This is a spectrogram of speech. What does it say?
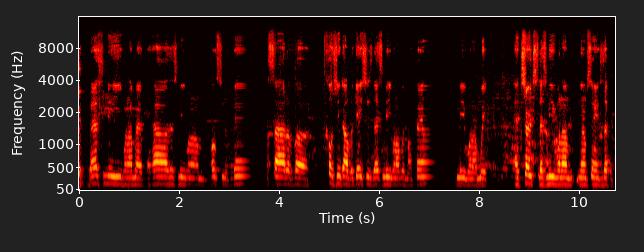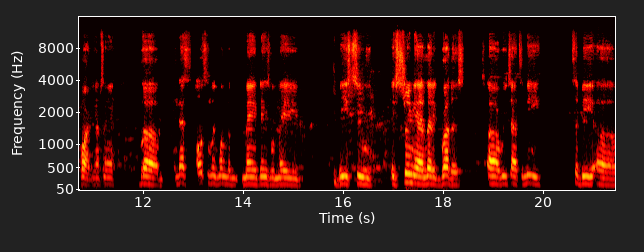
that's me when I'm at the house. That's me when I'm hosting events outside of uh, coaching obligations. That's me when I'm with my family. That's me when I'm with at church. That's me when I'm, you know what I'm saying, just at the park. You know what I'm saying? The and that's ultimately one of the main things what made these two extremely athletic brothers uh, reach out to me to be uh,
